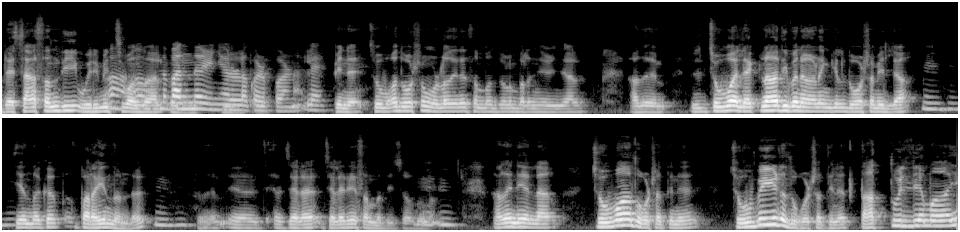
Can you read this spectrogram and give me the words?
ദശാസന്ധി ഒരുമിച്ച് വന്നാൽ വന്നു കഴിഞ്ഞാലുള്ള. കുഴപ്പമാണ് അല്ലേ? പിന്നെ ചൊവ്വാദോഷം ഉള്ളതിനെ സംബന്ധിച്ചോളം പറഞ്ഞു കഴിഞ്ഞാൽ അത് ചൊവ്വ ലഗ്നാധിപനാണെങ്കിൽ ദോഷമില്ല. എന്നൊക്കെ പറയുന്നുണ്ട്. ചില ചിലരെ സംബന്ധിച്ചോളം. അതുതന്നെയല്ല ചൊവ്വ ദോഷത്തിന് ചൊവ്വയുടെ ദോഷത്തിന് തത്തുല്യമായ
